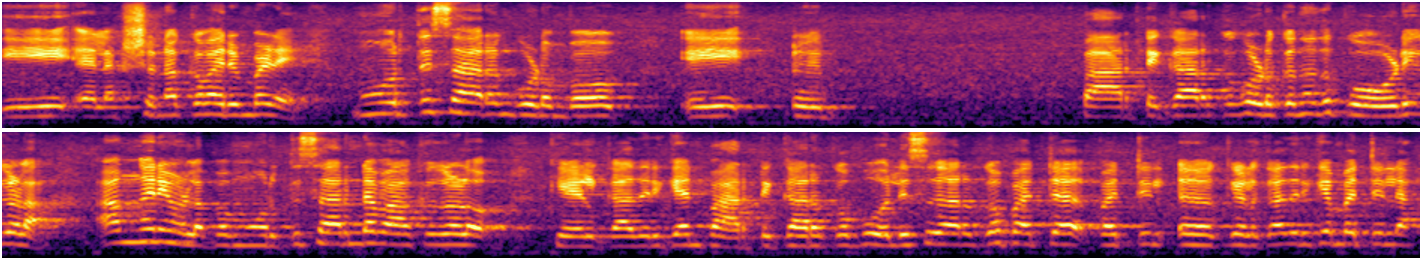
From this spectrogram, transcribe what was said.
ഈ ഇലക്ഷനൊക്കെ വരുമ്പോഴേ മൂർത്തി സാറും കുടുംബവും ഈ പാർട്ടിക്കാർക്ക് കൊടുക്കുന്നത് കോടികളാ. അങ്ങനെയുള്ളപ്പോൾ മൂർത്തി സാറിന്റെ വാക്കുകളോ കേൾക്കാതിരിക്കാൻ പാർട്ടിക്കാർക്കോ പോലീസുകാർക്കോ പറ്റ പറ്റി കേൾക്കാതിരിക്കാൻ പറ്റില്ല.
